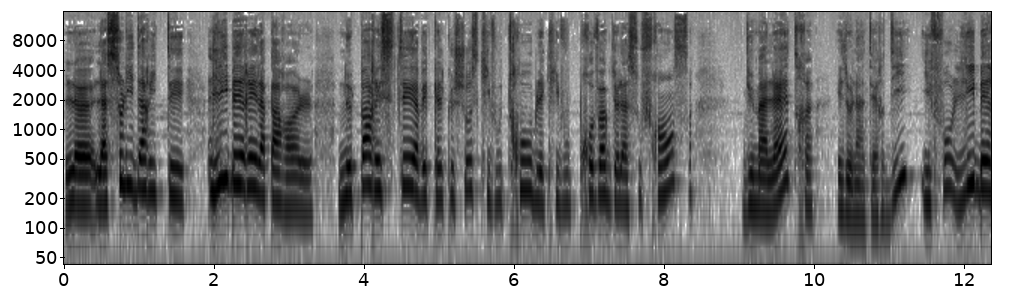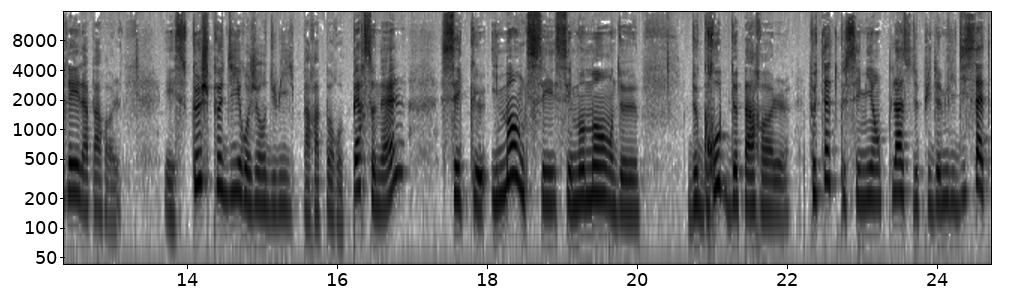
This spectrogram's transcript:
la solidarité, libérer la parole, ne pas rester avec quelque chose qui vous trouble et qui vous provoque de la souffrance, du mal-être et de l'interdit, il faut libérer la parole. Et ce que je peux dire aujourd'hui par rapport au personnel, c'est qu'il manque ces, moments de, de groupe de parole. Peut-être que c'est mis en place depuis 2017.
